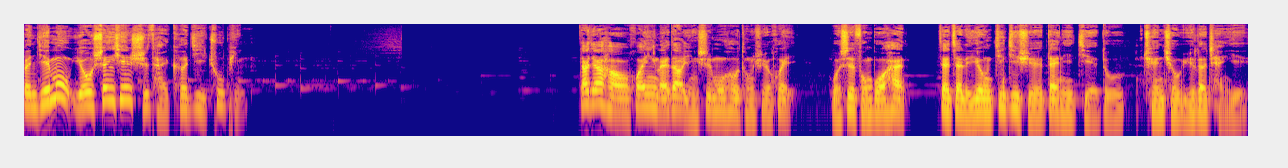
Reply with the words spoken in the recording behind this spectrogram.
本节目由生鲜食材科技出品。大家好，欢迎来到影视幕后同学会，我是冯博翰，在这里用经济学带你解读全球娱乐产业。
